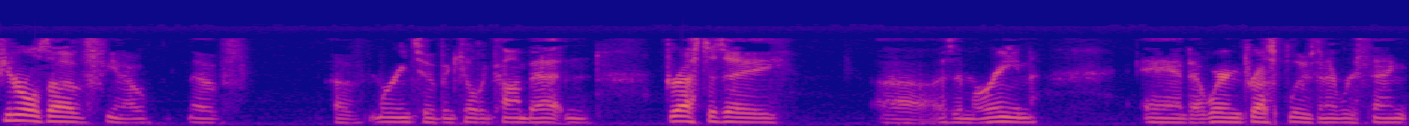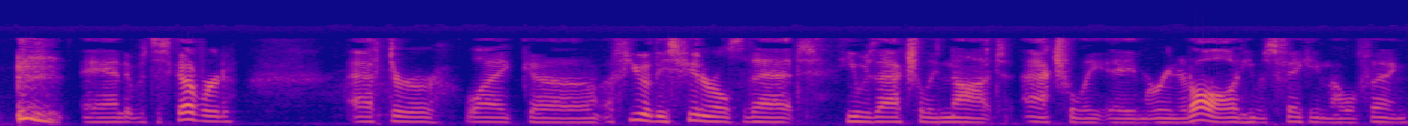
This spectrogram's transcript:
funerals of you know of of Marines who have been killed in combat and dressed as a uh, as a Marine and uh, wearing dress blues and everything. and it was discovered after like uh, a few of these funerals that he was actually not actually a Marine at all, and he was faking the whole thing.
